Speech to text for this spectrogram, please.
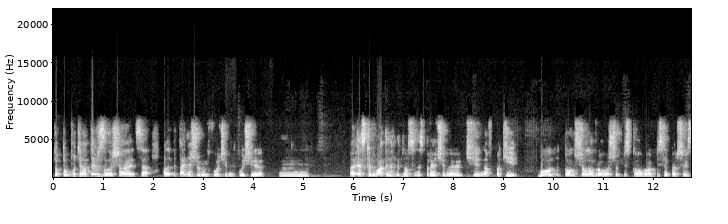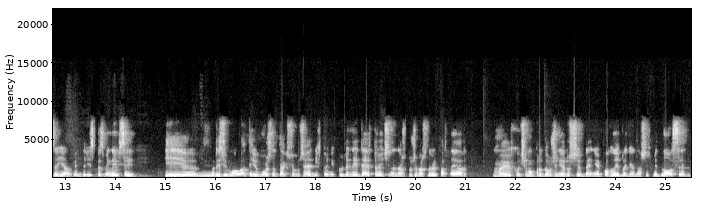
Тобто у Путіна теж залишається, але питання, що він хоче? Він хоче ескалювати відносини з Туреччиною чи навпаки. Бо тон, що Лаврова, що Піскова після перших заяв, він різко змінився і, і резюмувати його можна так, що вже ніхто нікуди не йде. Туреччина наш дуже важливий партнер. Ми хочемо продовження розширення, поглиблення наших відносин.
